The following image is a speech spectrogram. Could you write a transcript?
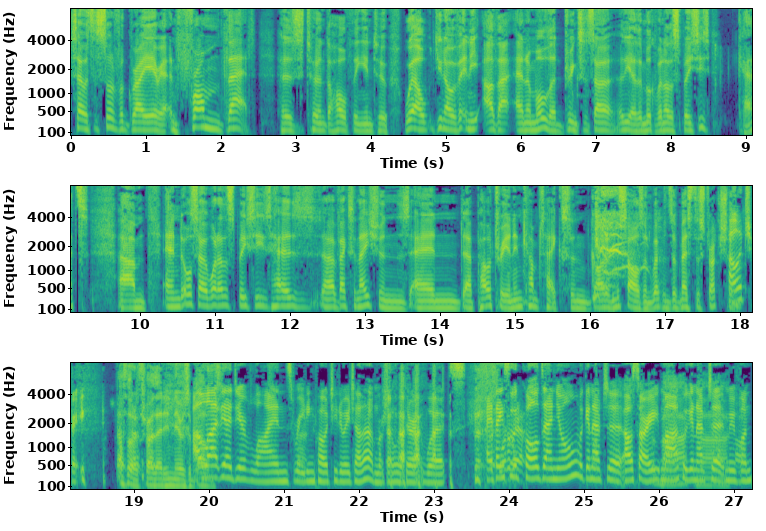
So it's a sort of a grey area. And from that has turned the whole thing into, well, do you know of any other animal that drinks its own, the milk of another species? Cats. Um, and also, what other species has uh, vaccinations and uh, poetry and income tax and guided missiles and weapons of mass destruction? Poetry. I thought I'd throw that in there as a I balance. I like the idea of lions reading poetry to each other. I'm not sure whether it works. Hey, thanks for the call, Daniel. We're going to have to. Oh, sorry, Mark. Mark, We're going to have to move on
